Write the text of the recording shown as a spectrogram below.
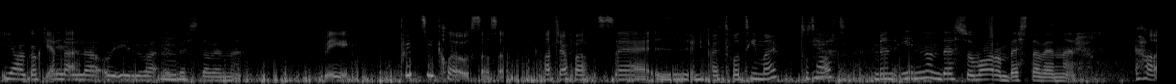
Jag och Ella. Ella och Ylva är Mm. bästa vänner. Vi är pretty close alltså. Har träffats eh, i ungefär två timmar totalt. Men innan dess så var de bästa vänner. Ja,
